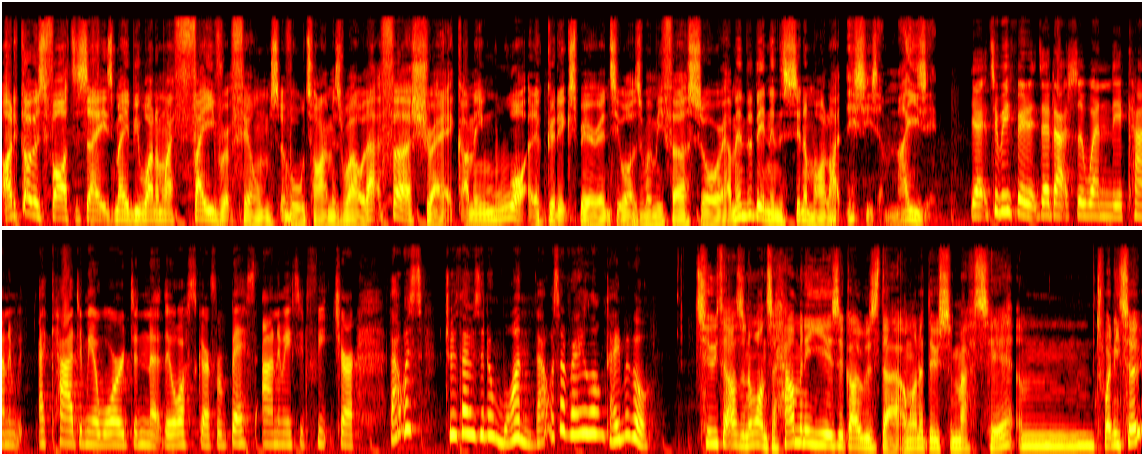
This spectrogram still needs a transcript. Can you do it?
I'd go as far to say it's maybe one of my favourite films of all time as well. That first Shrek, I mean, what a good experience it was when we first saw it. I remember being in the cinema like, this is amazing. Yeah. To be fair, it did actually win the Academy Academy Award, didn't it? The Oscar for Best Animated Feature. That was 2001. That was a very long time ago. 2001. So how many years ago was that? I'm going to do some maths here. Um, 22.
